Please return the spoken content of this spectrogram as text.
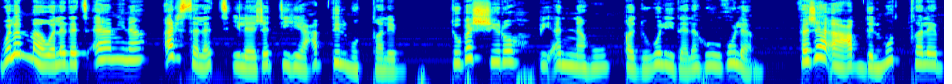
ولما ولدت آمنة أرسلت إلى جده عبد المطلب تبشره بأنه قد ولد له غلام فجاء عبد المطلب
